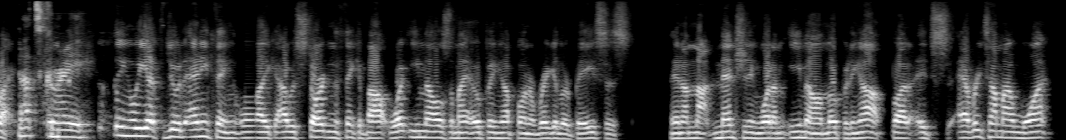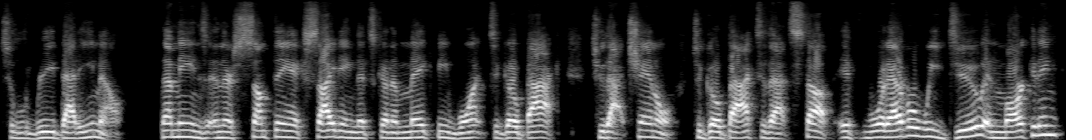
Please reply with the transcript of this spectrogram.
Right. That's great. The thing we have to do in anything, like I was starting to think about what emails am I opening up on a regular basis? And I'm not mentioning what I'm email I'm opening up, but it's every time I want to read that email, that means and there's something exciting that's going to make me want to go back to that channel to go back to that stuff if whatever we do in marketing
